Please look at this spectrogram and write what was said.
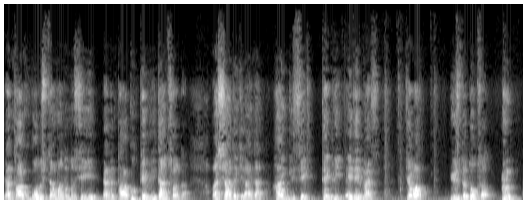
Yani tahakkuk oluşturamadığımız şeyi, yani tahakkuk tebliğden sonra aşağıdakilerden hangisi tebliğ edilmez? Cevap yüzde doksan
